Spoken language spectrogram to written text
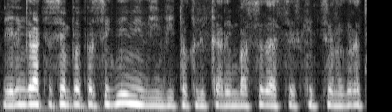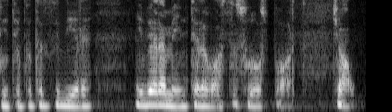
Vi ringrazio sempre per seguirmi, vi invito a cliccare in basso a destra iscrizione gratuita e potrete dire liberamente la vostra sullo sport. Ciao!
